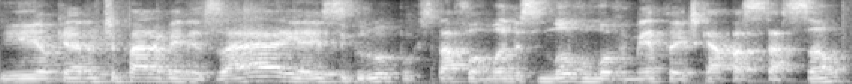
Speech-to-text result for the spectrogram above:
e eu quero te parabenizar e a esse grupo que está formando esse novo movimento de capacitação.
